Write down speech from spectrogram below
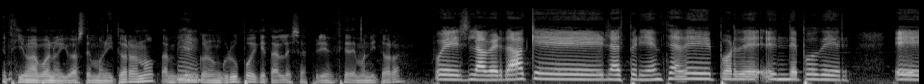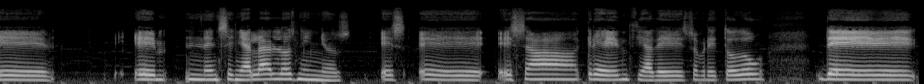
Encima, bueno, ibas de monitora, ¿no? También Mm. con un grupo. ¿Y qué tal esa experiencia de monitora? Pues la verdad que la experiencia de, por de, de poder eh, eh, enseñarle a los niños es eh, esa creencia de sobre todo de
